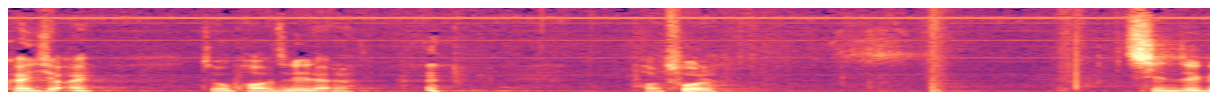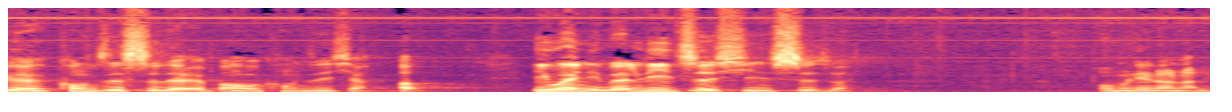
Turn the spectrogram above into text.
看一下，哎，怎么跑到这里来了？跑错了，请这个控制室的帮我控制一下。好，因为你们立志行事是吧？我们念到哪里？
